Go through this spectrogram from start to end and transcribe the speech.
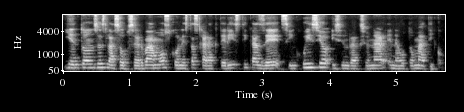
y entonces las observamos con estas características de sin juicio y sin reaccionar en automático.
